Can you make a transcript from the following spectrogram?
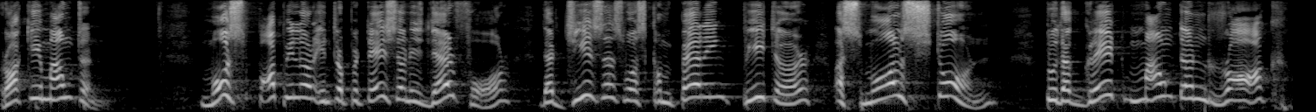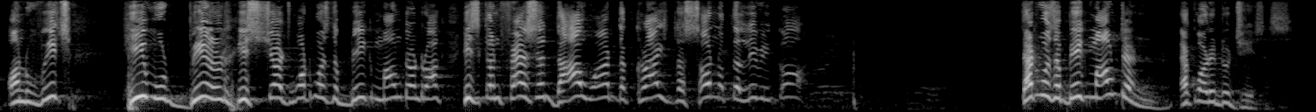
Rocky Mountain. Most popular interpretation is therefore that Jesus was comparing Peter, a small stone, to the great mountain rock on which he would build his church. What was the big mountain rock? His confession, Thou art the Christ, the Son of the living God. That was a big mountain, according to Jesus.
